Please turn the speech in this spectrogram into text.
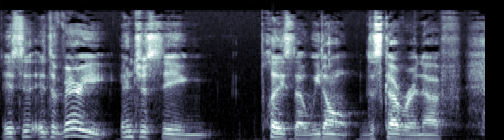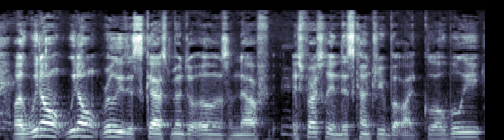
It's a, it's a very interesting place that we don't discover enough. Like we don't we don't really discuss mental illness enough, mm-hmm. especially in this country, but like globally,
